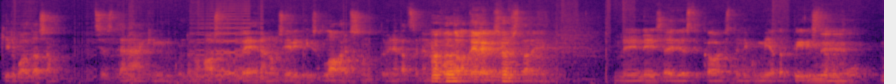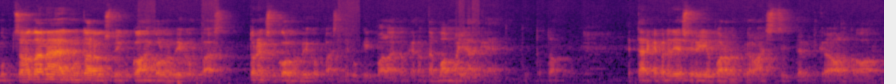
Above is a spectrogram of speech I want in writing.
kilpailtaessa itse asiassa tänäänkin, kun tämä haastattelu tehdään, olisi elittikisat Lahdessa, mutta minä katselen kotona televisiosta, niin, niin, niin, se ei tietysti kauheasti niin kuin mieltä piristänyt. Niin. Mutta sanotaan näin, että mun tarkoitus niin kuin kahden, kolmen viikon päästä, todennäköisesti kolmen viikon päästä niin kilpailla ekan kerran tämän vamman jälkeen. Et, et, tota, et tärkeimpänä tietysti Riian paralympialaiset sitten, mitkä alkaa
